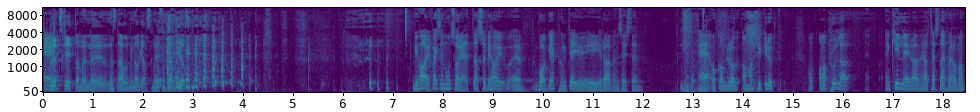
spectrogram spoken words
Jag vill är... inte skryta men eh, nästan alla mina orgasmer är fontänorgasmer. Vi har ju faktiskt en motsvarighet. Alltså vi har ju... Eh, vår G-punkt är ju i röven sägs det. Eh, och om, du då, om man trycker upp... Om, om man pullar en kille i röven, jag har testat det här själv. Om man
